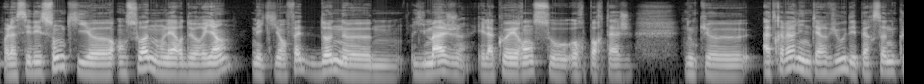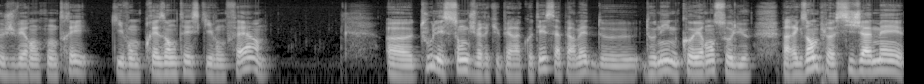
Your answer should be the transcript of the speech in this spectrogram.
Voilà, c'est des sons qui en soi n'ont l'air de rien, mais qui en fait donnent l'image et la cohérence au reportage. Donc, euh, à travers l'interview des personnes que je vais rencontrer, qui vont présenter ce qu'ils vont faire, euh, tous les sons que je vais récupérer à côté, ça permet de donner une cohérence au lieu. Par exemple, si jamais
